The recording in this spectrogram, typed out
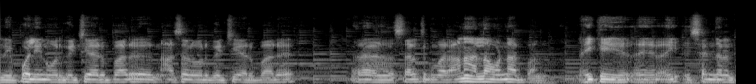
நெப்போலியன் ஒரு கட்சியாக இருப்பார் நாசர் ஒரு கட்சியாக இருப்பார் சரத்குமார் ஆனால் எல்லாம் ஒன்றா இருப்பாங்க. ஐக்கை ஐ- சந்திரன்.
